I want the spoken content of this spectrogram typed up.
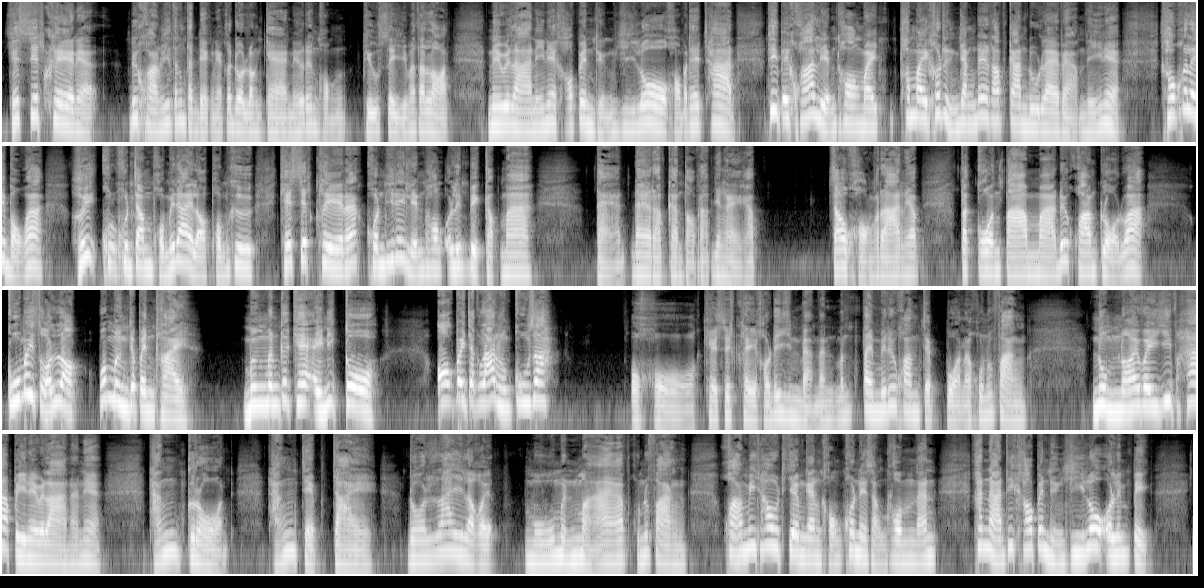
เคสเซียสเคลเนี่ยด้วยความที่ตั้งแต่เด็กเนี่ยก็โดนรังแกในเรื่องของผิวสีมาตลอด ในเวลานี้เนี่ยเขาเป็นถึงฮีโร่ของประเทศชาติ ที่ไปคว้าเหรียญทองมาทำไมเขาถึงยังได้รับการดูแลแบบนี้เนี่ยเขาก็เลยบอกว่า เฮ้ย คุณคุณจำผมไม่ได้เหรอ ผมคือแคสเซียส เคลย์นะ คนที่ได้เหรียญทองโอลิมปิกกลับมา แต่ได้รับการตอบรับยังไงครับ เจ้าของร้านครับตะโกนตามมาด้วยความโกรธว่า กูไม่สนหรอกว่ามึงจะเป็นใคร มึงมันก็แค่ไอ้นิโกร ออกไปจากร้านของกูซะ โอ้โห เคซิสเคลเขาได้ยินแบบนั้น มันเต็มไปด้วยความเจ็บปวดแล้วคุณผู้ฟัง หนุ่มน้อยวัยยี่ห้าปีในเวลานั้นเนี่ย ทั้งโกรธ ทั้งเจ็บใจ โดนไล่ราวหมูเหมือนหมาครับคุณผู้ฟัง ความไม่เท่าเทียมกันของคนในสังคมนั้น ขนาดที่เขาเป็นถึงฮีโร่โอลิมปิก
